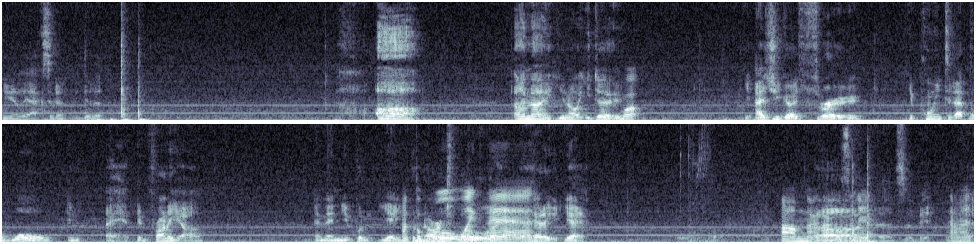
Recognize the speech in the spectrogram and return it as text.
You nearly accidentally did it. Oh! Oh no, you know what you do? What? As you go through, you point it at the wall in uh, in front of you, and then you put yeah you At put an orange wall, like there. ahead of you. Yeah. Um, no, that oh, wasn't no, it. that's a bit. Damn it.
